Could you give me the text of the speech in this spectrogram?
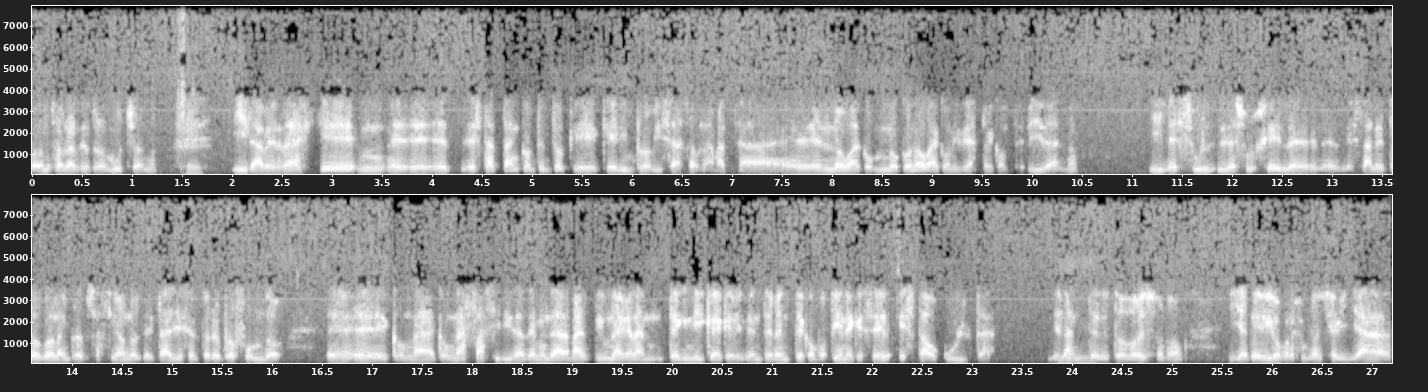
podemos hablar de otros muchos, ¿no? Y la verdad es que mm, eh, eh, está tan contento que, él improvisa sobre la marcha. Él no va, con, no, va con ideas preconcebidas, ¿no? Y le, le surge, le, le, sale todo la improvisación, los detalles, el toro profundo, con, una, con una facilidad tremenda, además de una gran técnica que evidentemente, como tiene que ser, está oculta delante de todo eso, ¿no? Y ya te digo, por ejemplo, en Sevilla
